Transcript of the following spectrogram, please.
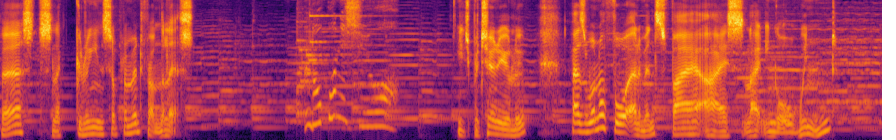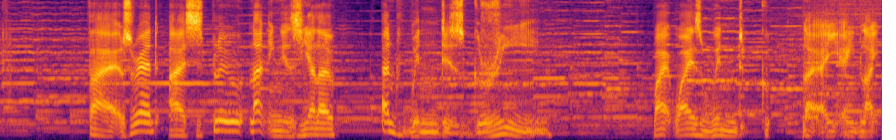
First, select green supplement from the list. Each material loop has one of four elements, fire, ice, lightning, or wind. Fire is red, ice is blue, lightning is yellow, and wind is green. Why, why is wind like a, a light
